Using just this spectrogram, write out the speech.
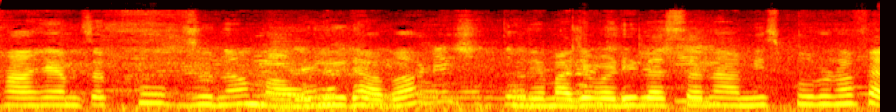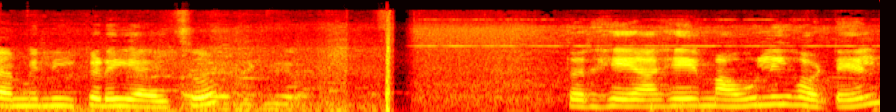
हा आहे आमचं खूप जुनं माऊली ढाबा. म्हणजे माझे वडील असताना आम्ही पूर्ण फॅमिली इकडे यायचो. तर हे आहे माऊली हॉटेल.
